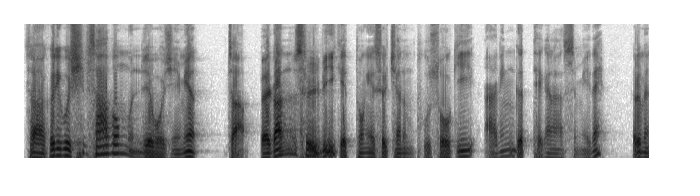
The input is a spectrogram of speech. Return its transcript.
자, 그리고 14번 문제 보시면 자, 배관 설비 계통에 설치하는 부속이 아닌 것 태가 났습니다. 그러면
